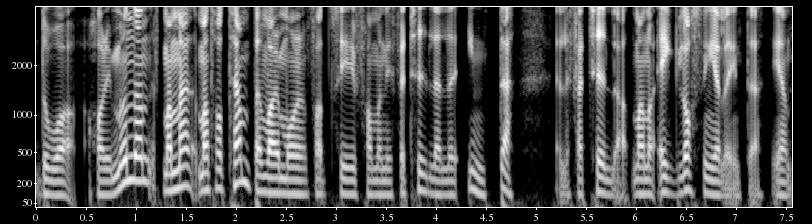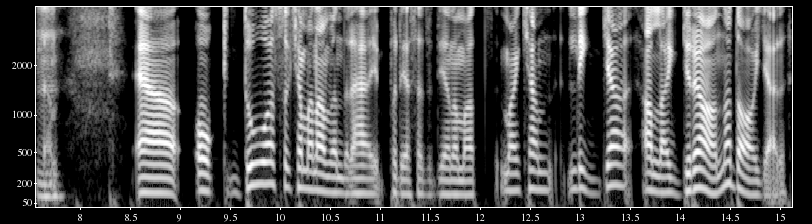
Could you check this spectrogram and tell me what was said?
då har i munnen. Man, man tar tempen varje morgon för att se ifall man är fertil eller inte. Eller fertil, att man har ägglossning eller inte egentligen. Mm. Eh, och då så kan man använda det här på det sättet genom att man kan ligga alla gröna dagar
